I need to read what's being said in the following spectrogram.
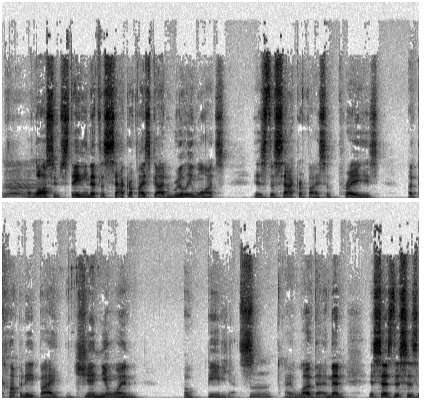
Mm. A lawsuit stating that the sacrifice God really wants is the sacrifice of praise, accompanied by genuine obedience. Mm. I love that. And then it says this is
